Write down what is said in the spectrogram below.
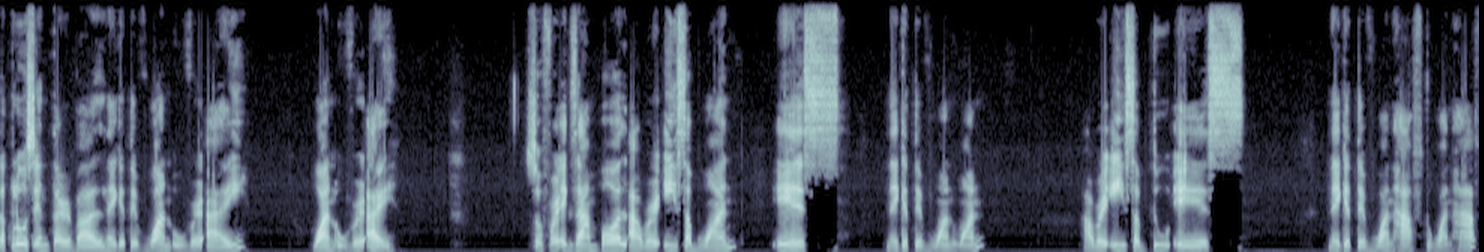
the closed interval negative 1 over i, 1 over i. So for example, our a sub 1 is negative 1, 1. Our a sub 2 is negative 1 half to 1 half.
